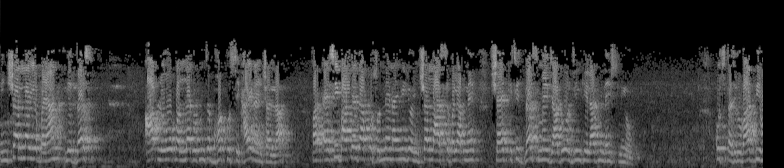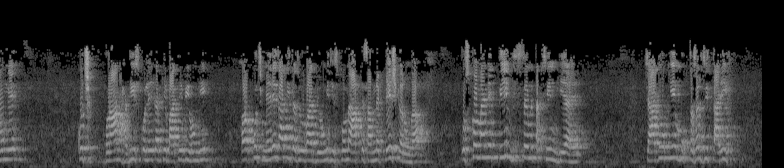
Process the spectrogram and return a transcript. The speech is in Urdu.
انشاءاللہ یہ بیان، یہ درس آپ لوگوں کو اللہ کے حکم سے بہت کچھ سکھائے گا انشاءاللہ۔ اور ایسی باتیں آج آپ کو سننے میں آئیں گی جو انشاءاللہ آج سے پہلے آپ نے شاید کسی درس میں جادو اور جن کے علاج میں نہیں سنی ہوگی۔ کچھ تجربات بھی ہوں گے، کچھ قرآن و حدیث کو لے کر کے باتیں بھی ہوں گی، اور کچھ میرے ذاتی تجربات بھی ہوں گی جس کو میں آپ کے سامنے پیش کروں گا۔ اس کو میں نے تین حصے میں تقسیم کیا ہے۔ جادو کی مختصر سی تعریف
